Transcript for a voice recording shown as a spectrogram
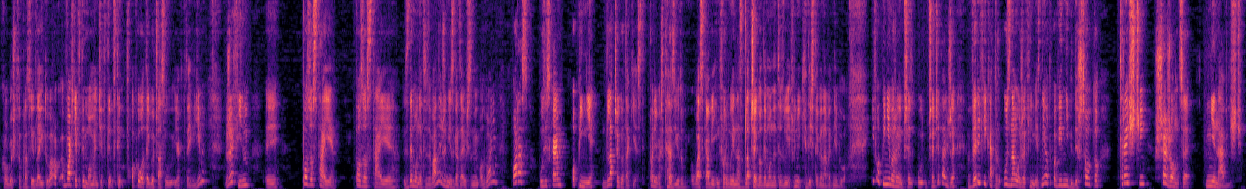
kogoś, kto pracuje dla YouTube'a, właśnie w tym momencie, w tym, w tym, w około tego czasu, jak tutaj widzimy, że film pozostaje, pozostaje zdemonetyzowany, że nie zgadzają się z moim odwołaniem oraz uzyskałem opinię, dlaczego tak jest. Ponieważ teraz YouTube łaskawie informuje nas, dlaczego demonetyzuje filmy, kiedyś tego nawet nie było. I w opinii możemy prze przeczytać, że weryfikator uznał, że film jest nieodpowiedni, gdyż są to treści szerzące nienawiść.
